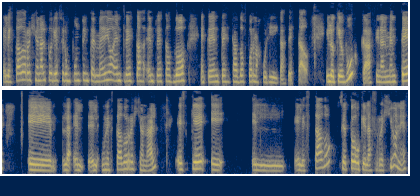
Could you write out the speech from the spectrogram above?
El Estado regional podría ser un punto intermedio entre estas, entre estos dos, entre estas dos formas jurídicas de Estado. Y lo que busca finalmente eh, un Estado regional es que eh, el, Estado, ¿cierto? O que las regiones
